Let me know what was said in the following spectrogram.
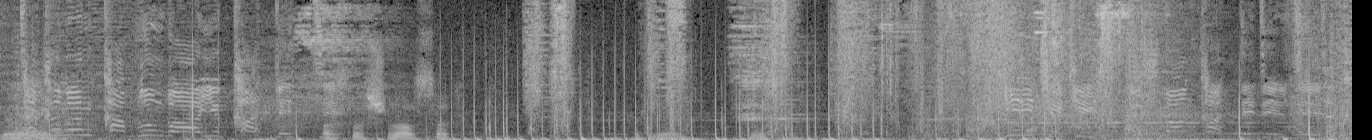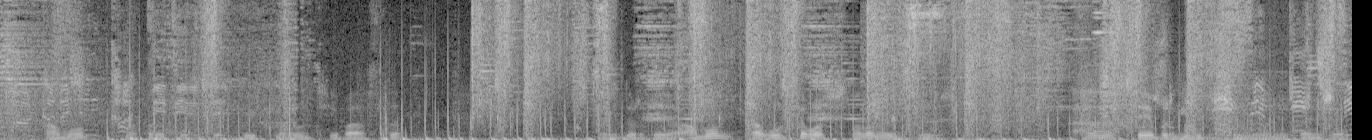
Şöyle aslında şunu alsak. Amon katledildi. etti. Büyük ihtimal ultiyi bastı. Öldürdü ya. Amon ya ulti basıyorsun adam öldürüyorsun. Yani Saber gibi düşün yani bence.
